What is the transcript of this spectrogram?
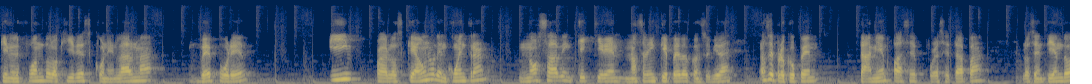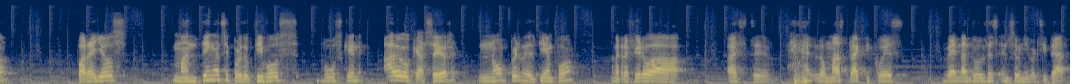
que en el fondo lo quieres con el alma, ve por él. Y para los que aún no lo encuentran, no saben qué quieren, no saben qué pedo con su vida, no se preocupen, también pasé por esa etapa, los entiendo. Para ellos, manténganse productivos, busquen algo que hacer, no pierdan el tiempo. Me refiero a, este, lo más práctico es vendan dulces en su universidad,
